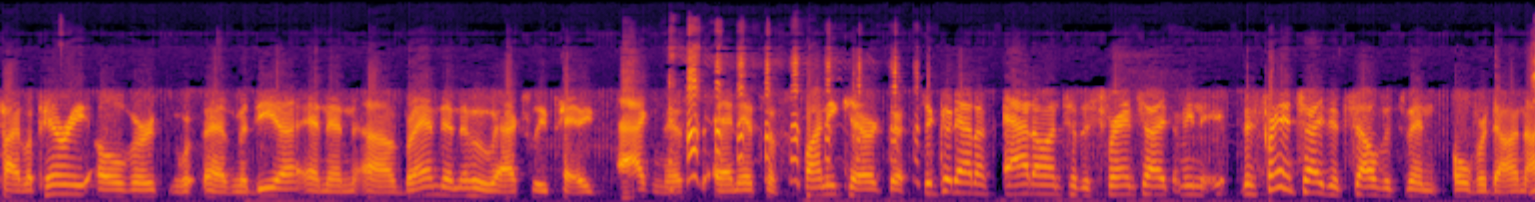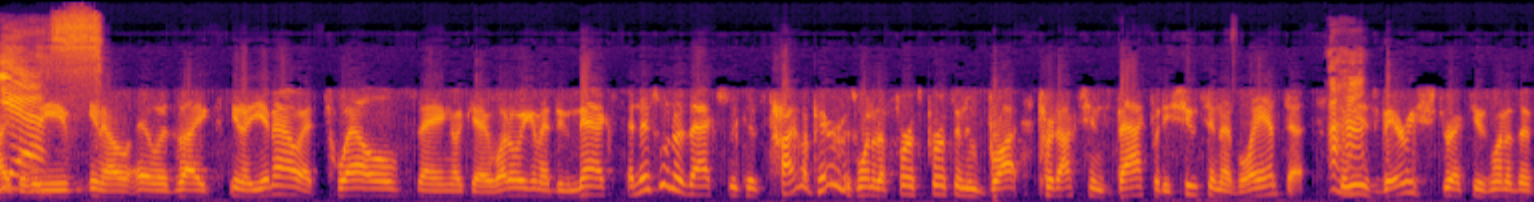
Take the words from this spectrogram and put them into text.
Tyler Perry over as Madea and then uh, Brendan who actually plays Agnes. and it's a funny character. It's a good add- add-on to this franchise. I mean, it- the franchise itself has been overdone, I Yes. believe. You know, it was like, you know, you're now at 12 saying, okay, what are we going to do next? And this one was actually because Tyler Perry was one of the first person who brought productions back, but he shoots in Atlanta. So Uh-huh. he is very strict. He was one of the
